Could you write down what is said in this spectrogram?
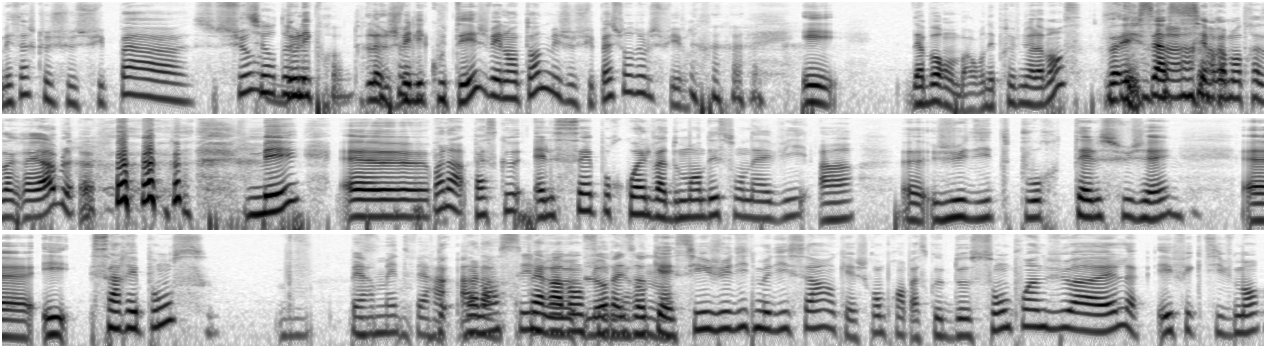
Mais sache que je ne suis pas sûre Sûre de de l'écouter. Je vais l'écouter, je vais l'entendre, mais je ne suis pas sûre de le suivre. et d'abord, on, bah, on est prévenu à l'avance. Et ça, c'est vraiment très agréable. mais euh, voilà, parce qu'elle sait pourquoi elle va demander son avis à euh, Judith pour tel sujet. Mhm. Euh, et sa réponse Permet de faire de- voilà, avancer, faire le, avancer. le raisonnement. Ok, si Judith me dit ça, ok, je comprends. Parce que de son point de vue à elle, effectivement,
